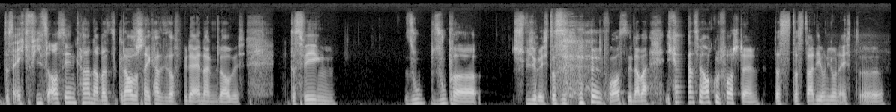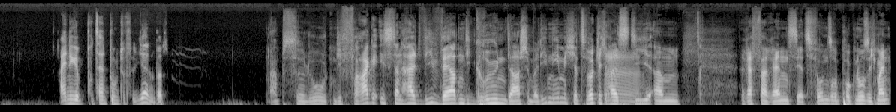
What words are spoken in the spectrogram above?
das echt fies aussehen kann, aber genauso schnell kann sich das auch wieder ändern, glaube ich. Deswegen super schwierig, das vorauszusehen. Aber ich kann es mir auch gut vorstellen, dass, dass da die Union echt äh, einige Prozentpunkte verlieren wird. Absolut. Und die Frage ist dann halt, wie werden die Grünen dastehen? Weil die nehme ich jetzt wirklich als ah. die ähm, Referenz jetzt für unsere Prognose. Ich meine,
